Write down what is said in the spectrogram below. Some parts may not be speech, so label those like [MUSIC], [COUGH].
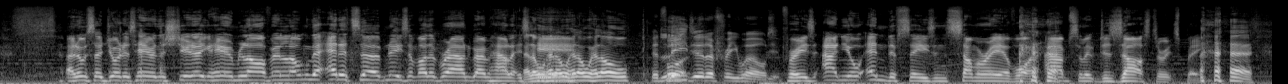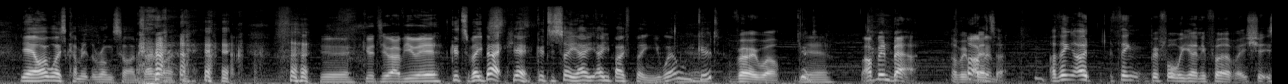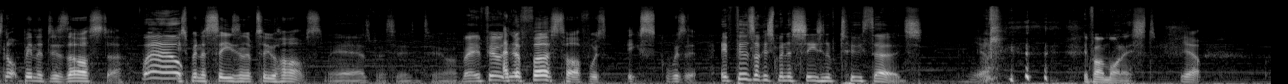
and also join us here in the studio. You can hear him laughing along. The editor of Knees Up Mother Brown, Graham Howlett, is Hello, here hello, hello, hello. The leader of the free world. for his annual end of season summary of what an [LAUGHS] absolute disaster it's been. [LAUGHS] Yeah, I always come in at the wrong time, don't I? [LAUGHS] Yeah, good to have you here. good to be back. Yeah, good to see you. How, how you both been? You well? You good? Very well. Yeah, I've been better. I've been I've been- better. I think I think before we go any further, it should, it's not been a disaster. Well, It's been a season of two halves, yeah, it's been a season of two, halves. but it feels and the first half was exquisite. it feels like it's been a season of two thirds. Yeah, [LAUGHS] If I'm honest. yeah.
